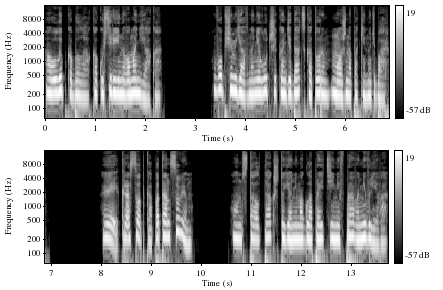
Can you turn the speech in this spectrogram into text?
а улыбка была, как у серийного маньяка. В общем, явно не лучший кандидат, с которым можно покинуть бар. «Эй, красотка, потанцуем?» Он встал так, что я не могла пройти ни вправо, ни влево.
